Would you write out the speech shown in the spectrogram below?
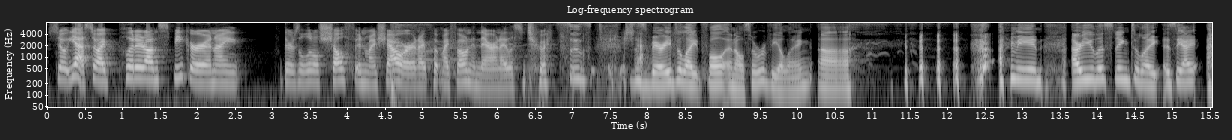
So yeah, so I put it on speaker and I there's a little shelf in my shower and I put my phone in there and I listen to it. This is, this is very delightful and also revealing. Uh I mean, are you listening to like see I, I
